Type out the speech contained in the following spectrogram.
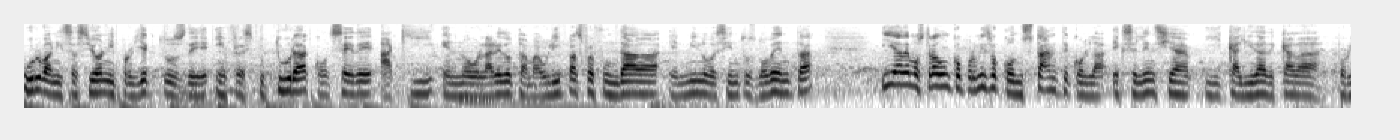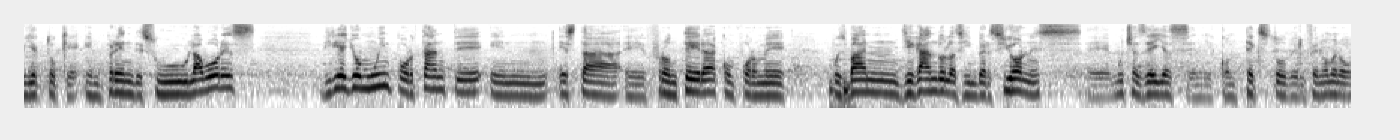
urbanización y proyectos de infraestructura con sede aquí en Nuevo Laredo, Tamaulipas. Fue fundada en 1990 y ha demostrado un compromiso constante con la excelencia y calidad de cada proyecto que emprende. Su labor es, diría yo, muy importante en esta eh, frontera conforme pues van llegando las inversiones, eh, muchas de ellas en el contexto del fenómeno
